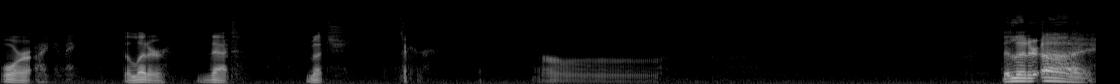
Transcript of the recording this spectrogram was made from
Or I can make the letter that much thicker. The letter I.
